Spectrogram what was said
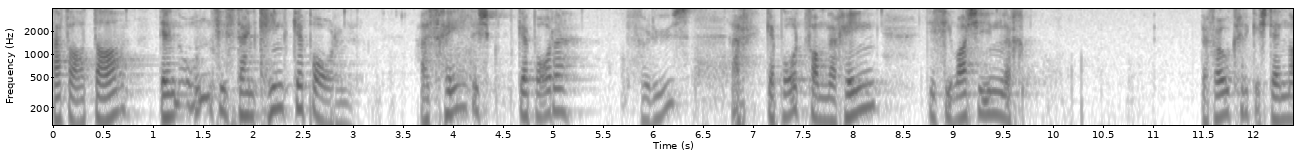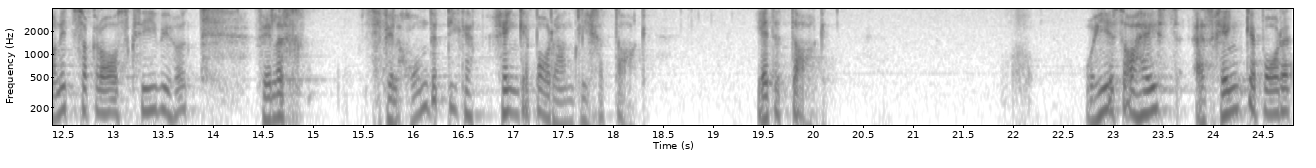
Da fängt an, denn uns ist ein Kind geboren. Ein Kind ist geboren für uns. Eine Geburt von einem Kind, die sie wahrscheinlich, die Bevölkerung war dann noch nicht so groß wie heute. Vielleicht sind vielleicht hunderte Kinder geboren am gleichen Tag. Jeden Tag. Und hier so heisst es, ein Kind geboren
